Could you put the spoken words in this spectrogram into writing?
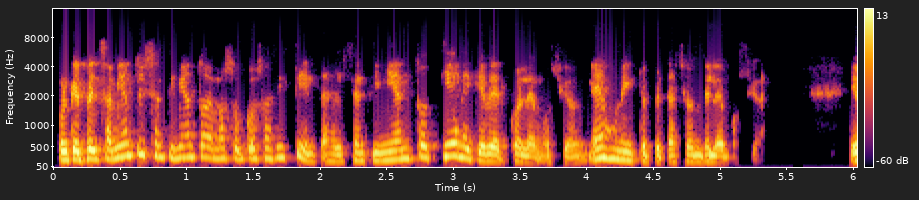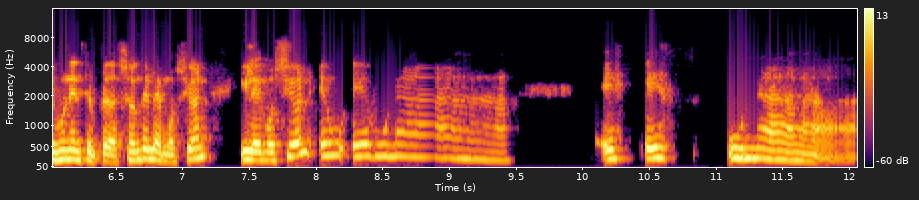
porque el pensamiento y sentimiento además son cosas distintas. El sentimiento tiene que ver con la emoción, es una interpretación de la emoción. Es una interpretación de la emoción y la emoción es, una... Es una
